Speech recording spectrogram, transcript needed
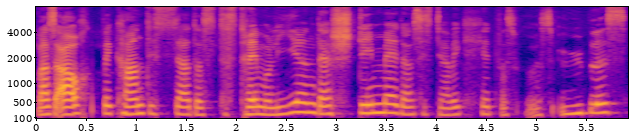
Was auch bekannt ist, ist ja das, das Tremolieren der Stimme, das ist ja wirklich etwas was Übles.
